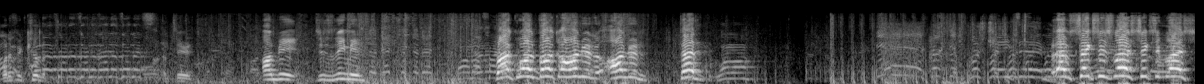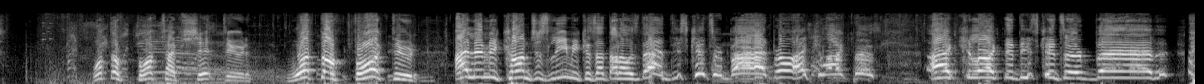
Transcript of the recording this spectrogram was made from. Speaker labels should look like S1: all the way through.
S1: What if we kill
S2: him?
S1: the- Dude. On me. Just leave me. Back one, back 100, 100. Dead.
S2: One more.
S3: Yeah, push, push, push, push.
S1: I have 60 60 plus. What the fuck type shit, dude? What the fuck, dude? I literally come, just leave me because I thought I was dead. These kids are bad, bro. I clocked this. I clocked it. These kids are bad.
